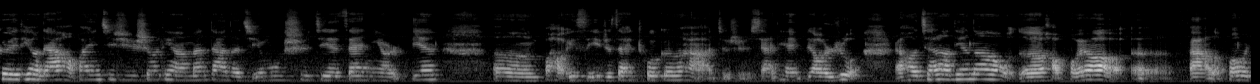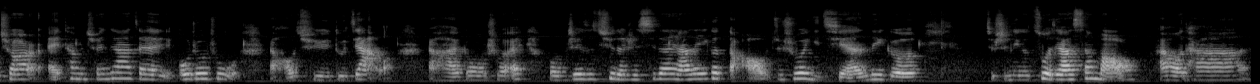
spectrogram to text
各位听友，大家好，欢迎继续收听阿曼达的节目《世界在你耳边》。嗯，不好意思，一直在拖更哈，就是夏天也比较热。然后前两天呢，我的好朋友呃发了朋友圈，哎，他们全家在欧洲住，然后去度假了，然后还跟我说，哎，我们这次去的是西班牙的一个岛，据说以前那个就是那个作家三毛，还有他。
